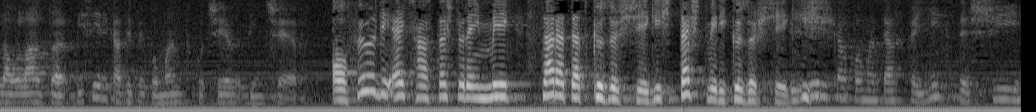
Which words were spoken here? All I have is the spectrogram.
la oaltă biserica de pe pământ cu cel din cer. A földi egyház testvéreim még szeretett közösség is, testvéri közösség is. Biserica pământească este și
